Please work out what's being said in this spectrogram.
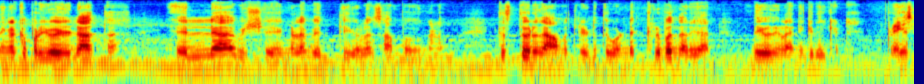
നിങ്ങൾക്ക് പ്രയോജനമില്ലാത്ത എല്ലാ വിഷയങ്ങളും വ്യക്തികളും സംഭവങ്ങളും ക്രിസ്തുവിന്റെ നാമത്തിൽ എടുത്തുകൊണ്ട് കൃപ നിറയാൻ ദൈവം നിങ്ങൾ അനുഗ്രഹിക്കട്ടെ. Praise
